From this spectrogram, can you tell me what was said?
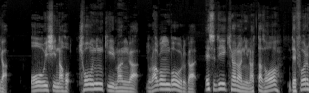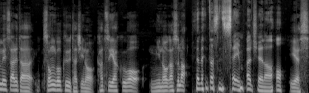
画大石奈穂超人気漫画ドラゴンボールが SD キャラになったぞデフォルメされた孫悟空たちの活躍を見逃すな that doesn't say much at all. Yes,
